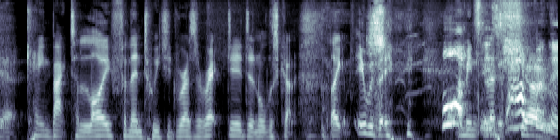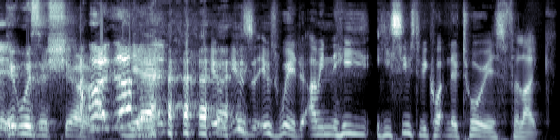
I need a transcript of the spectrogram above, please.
Yeah. came back to life, and then tweeted resurrected, and all this kind of like it was. A, What I mean, is It was a show. It was a show. I yeah, it, it was it was weird. I mean, he he seems to be quite notorious for like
